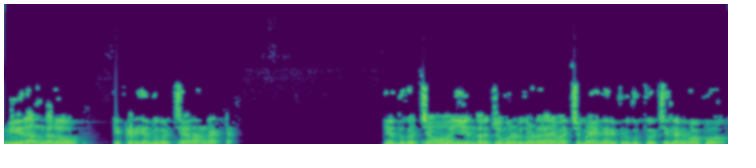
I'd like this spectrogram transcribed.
మీరందరూ ఇక్కడికి ఎందుకు వచ్చారు అన్నట్ట ఎందుకు వచ్చామో ఈ ఇంద్రజుమ్నుడు చూడగానే మర్చిపోయాం కానీ ఇప్పుడు గుర్తుకొచ్చిందండి మాకు.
